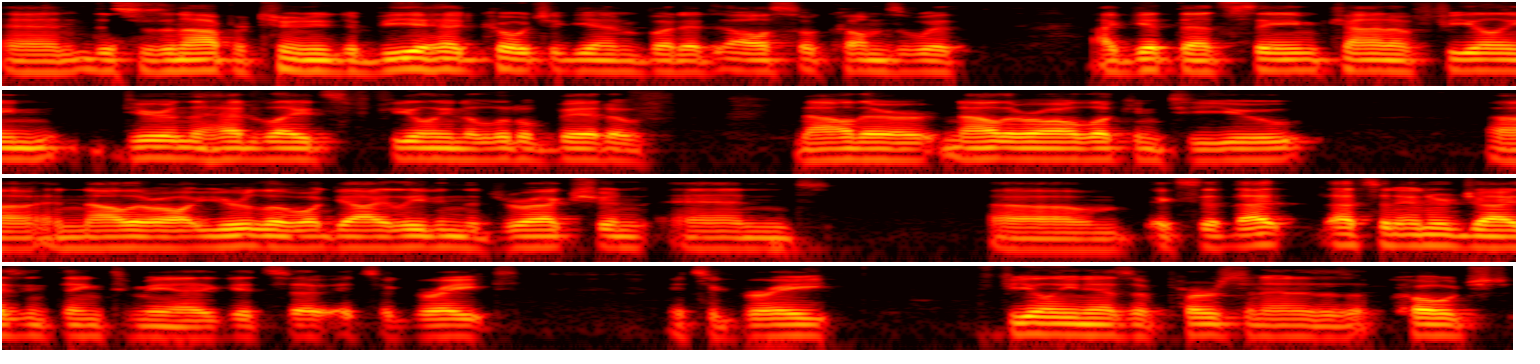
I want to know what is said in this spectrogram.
and this is an opportunity to be a head coach again. But it also comes with I get that same kind of feeling deer in the headlights, feeling a little bit of now they're now they're all looking to you, uh, and now they're all you're the guy leading the direction, and um, except that that's an energizing thing to me. Like it's a it's a great it's a great feeling as a person and as a coach.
